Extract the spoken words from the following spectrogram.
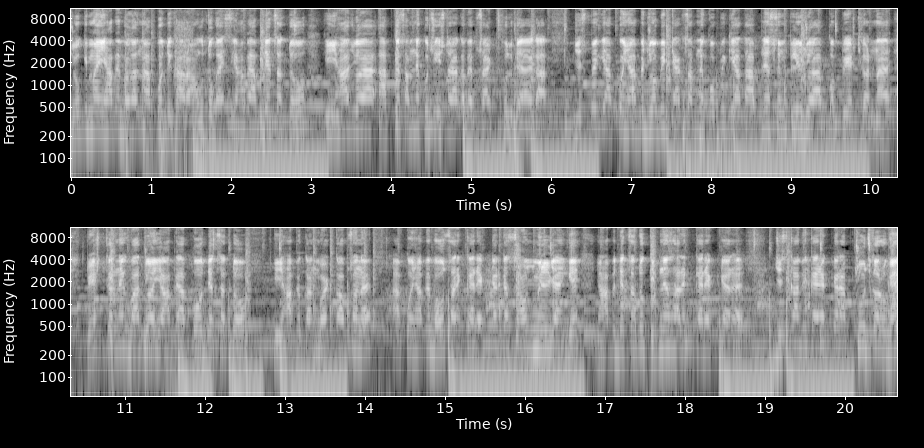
जो कि मैं यहाँ पे बगल में आपको दिखा रहा हूँ। तो गैस यहाँ पे आप देख सकते हो कि यहाँ जो है आपके सामने कुछ इस तरह का वेबसाइट खुल के आएगा जिसपे कि आपको यहाँ पे जो भी टैक्स आपने कॉपी किया था, आपने सिंपली जो है आपको पेस्ट करना है। पेस्ट करने के बाद जो है यहाँ पे आपको देख सकते हो कि यहाँ पे कन्वर्ट का ऑप्शन है। आपको यहाँ पे बहुत सारे कैरेक्टर के साउंड मिल जाएँगे। यहाँ पे देख सकते हो कितने सारे कैरेक्टर है। जिसका भी कैरेक्टर आप चूज़ करोगे,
